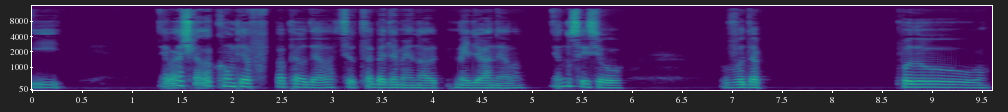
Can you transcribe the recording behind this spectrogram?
E eu acho que ela cumpre o papel dela se eu trabalhar menor, melhor nela. Eu não sei se eu vou dar pro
